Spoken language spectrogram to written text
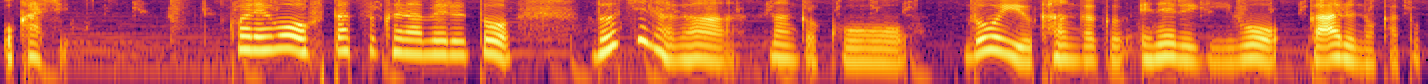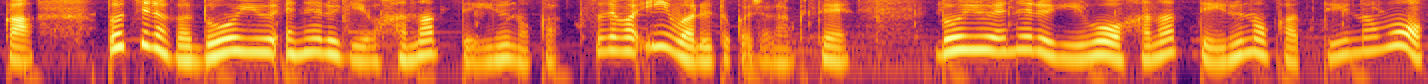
お菓子。これを2つ比べると、どちらがなんかこう、どういう感覚、エネルギーをがあるのかとか、どちらがどういうエネルギーを放っているのか、それはいい悪いとかじゃなくて、どういうエネルギーを放っているのかっていうのを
